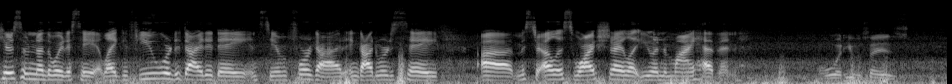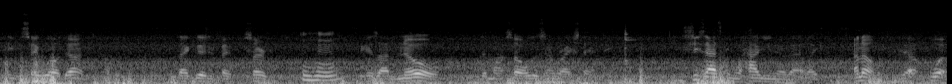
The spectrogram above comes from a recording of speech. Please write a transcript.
here's another way to say it. Like if you were to die today and stand before God, and God were to say, uh, "Mr. Ellis, why should I let you into my heaven?" Well, what he would say is, he would say, "Well done, that good and faithful servant," hmm because I know that my soul is in right standing. She's asking, well, how do you know that? Like, I know. Yeah. Uh, What?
